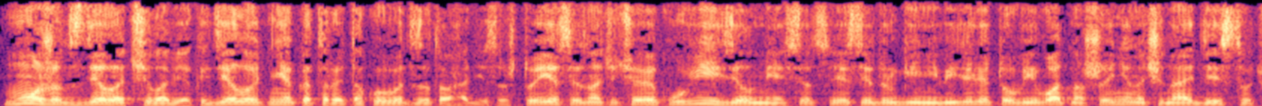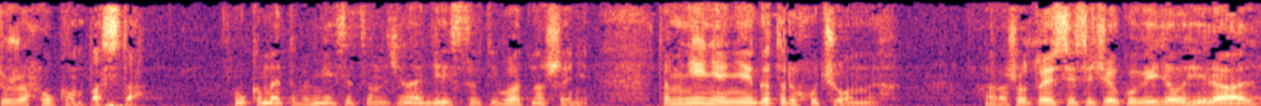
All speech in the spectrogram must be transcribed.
может сделать человек, и делают некоторые такой вот из этого хадиса, что если, значит, человек увидел месяц, если другие не видели, то в его отношении начинает действовать уже хуком поста. Хуком этого месяца начинает действовать его отношении. Это мнение некоторых ученых. Хорошо, то есть если человек увидел Гиляль,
